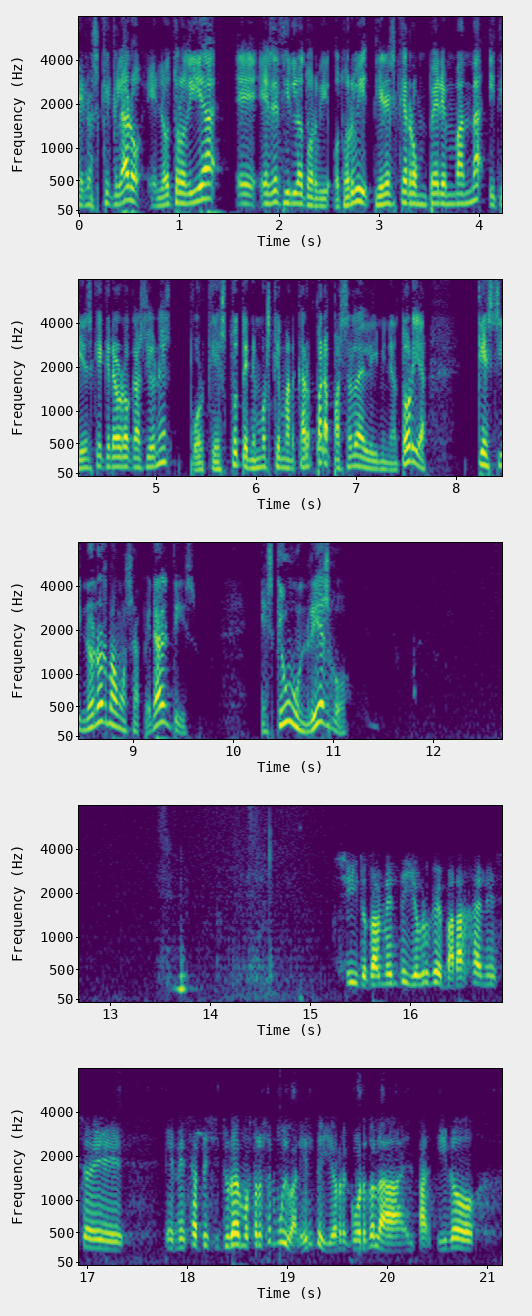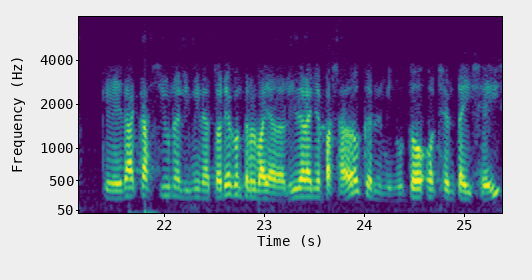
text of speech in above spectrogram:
Pero es que, claro, el otro día, eh, es decirle a Otorbi, Otorbi, tienes que romper en banda y tienes que crear ocasiones porque esto tenemos que marcar para pasar la eliminatoria. Que si no nos vamos a penaltis. Es que hubo un riesgo. Sí, totalmente. Yo creo que Baraja en ese en esa tesitura demostró ser muy valiente. Yo recuerdo la, el partido que era casi una eliminatoria contra el Valladolid del año pasado, que en el minuto 86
